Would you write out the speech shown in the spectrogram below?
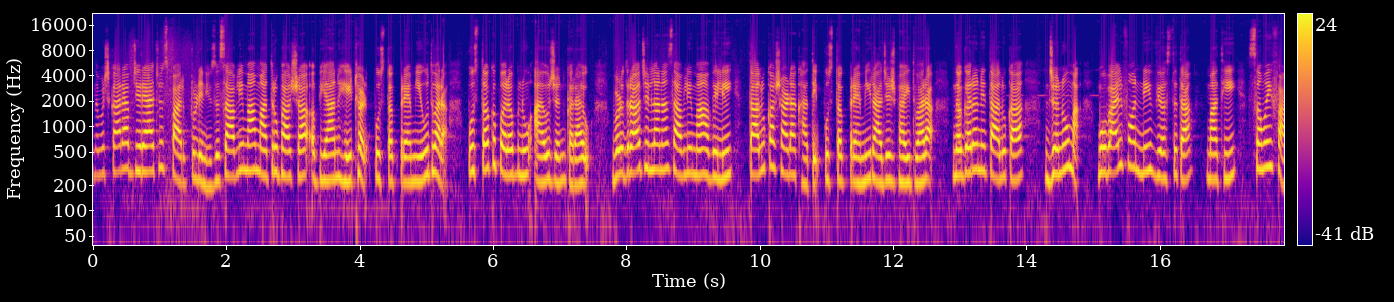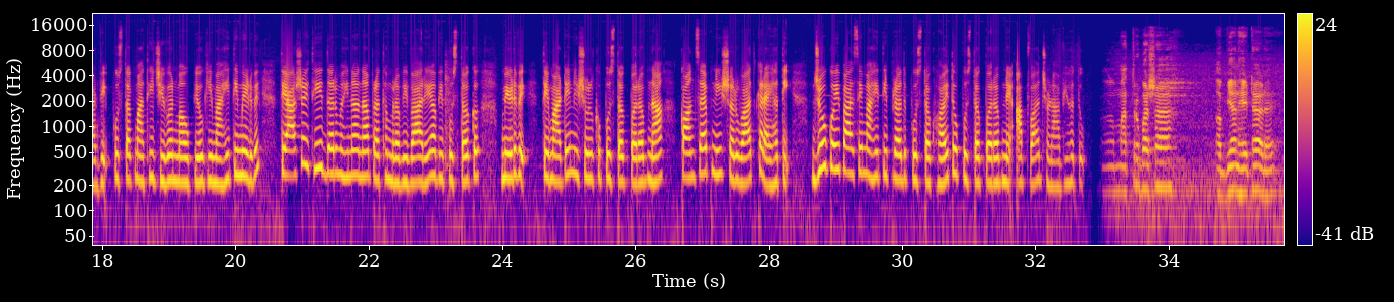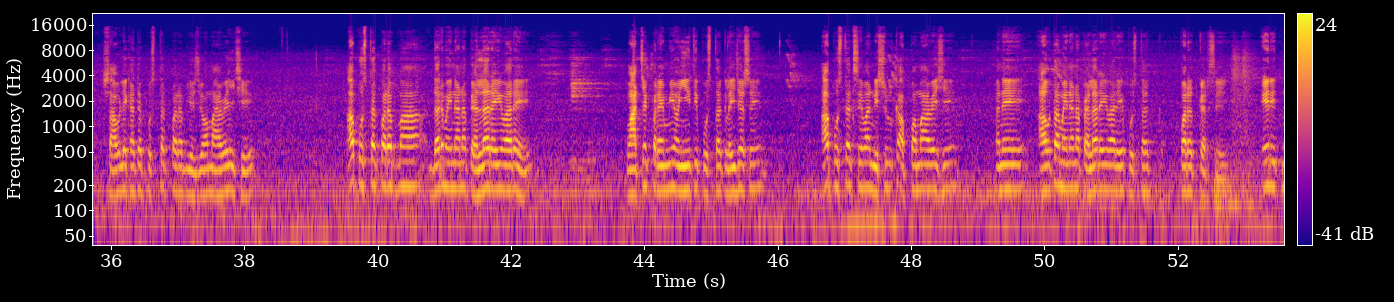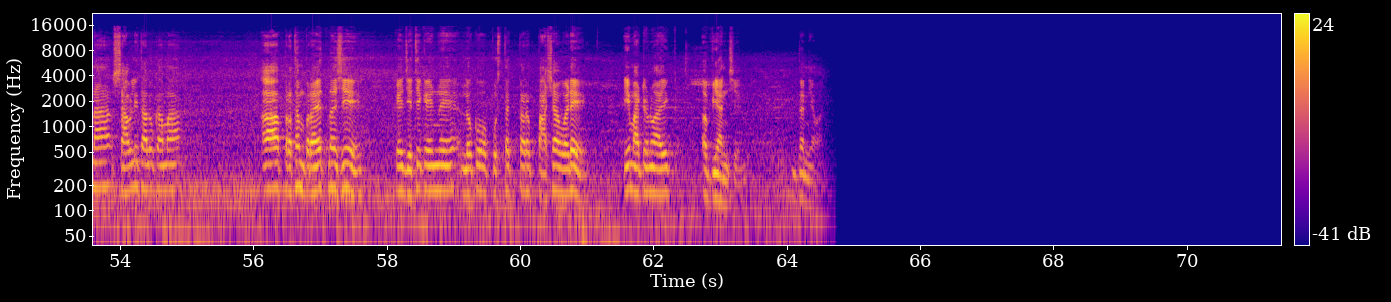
નમસ્કાર, આપ જોઈ રહ્યા છો સ્પાર્ક ટુડે ન્યૂઝ સાવલીમાં માતૃભાષા અભિયાન હેઠળ પુસ્તક પ્રેમીઓ દ્વારા પુસ્તક પરબનું આયોજન કરાયું. વડોદરા જિલ્લાના સાવલીમાં આવેલી તાલુકા શાળા ખાતે પુસ્તક પ્રેમી રાજેશભાઈ દ્વારા નગર અને તાલુકા જનોમાં મોબાઈલ ફોનની વ્યસ્તતામાંથી સમય ફાળવી પુસ્તકમાંથી જીવનમાં ઉપયોગી માહિતી મેળવે તે આશયથી દર મહિનાના પ્રથમ રવિવારે આવી પુસ્તક મેળવે તે માટે નિઃશુલ્ક પુસ્તક પરબના કોન્સેપ્ટની શરૂઆત કરાઈ હતી. જો કોઈ પાસે માહિતીપ્રદ પુસ્તક હોય તો પુસ્તક પરબને આપવા જણાવ્યું હતું. માતૃભાષા અભિયાન હેઠળ સાવલી ખાતે પુસ્તક પરબ યોજવામાં આવેલ છે. આ પુસ્તક પરબમાં દર મહિનાના પહેલા રવિવારે વાંચક પ્રેમીઓ અહીંથી પુસ્તક લઈ જશે. આ પુસ્તક સેવા નિઃશુલ્ક આપવામાં આવે છે અને આવતા મહિનાના પહેલા રવિવારે એ પુસ્તક પરત કરશે. એ રીતના સાવલી તાલુકામાં આ પ્રથમ પ્રયત્ન છે કે જેથી કરીને લોકો પુસ્તક તરફ પાછા વળે એ માટેનું આ એક અભિયાન છે. ધન્યવાદ.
